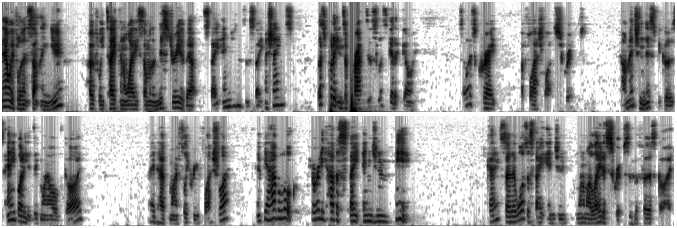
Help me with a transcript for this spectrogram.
Now we've learned something new, hopefully taken away some of the mystery about state engines and state machines. Let's put it into practice. Let's get it going. So let's create a flashlight script. Now I mention this because anybody that did my old guide, they'd have my flickering flashlight. And if you have a look, we already have a state engine here. Okay, so there was a state engine in one of my latest scripts in the first guide.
